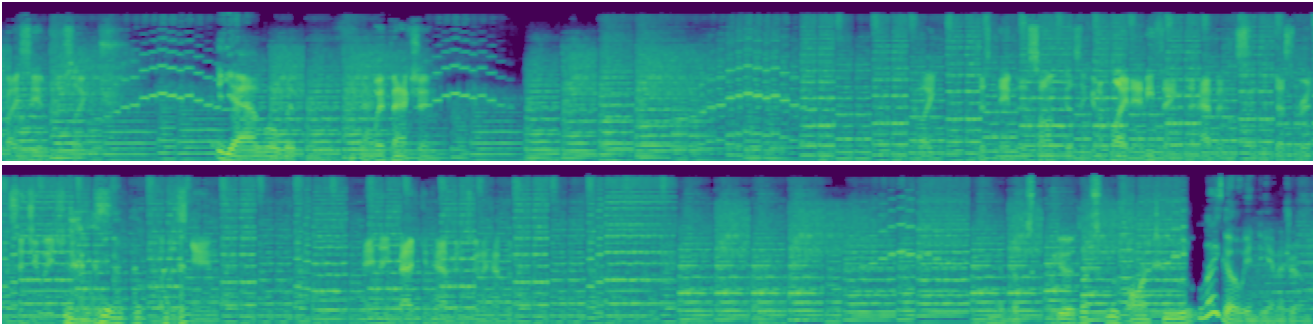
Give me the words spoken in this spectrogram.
Probably see him just like Yeah, a little bit. whip action. I like just naming the song because it can apply to anything that happens in the desperate situations of this game. Anything bad can happen is going to happen. Move on to Lego Indiana Jones.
